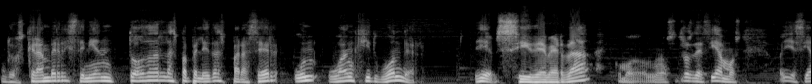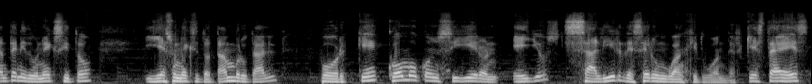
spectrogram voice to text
los Cranberries tenían todas las papeletas para ser un One Hit Wonder. Oye, si de verdad, como nosotros decíamos, oye, si han tenido un éxito y es un éxito tan brutal, ¿por qué, cómo consiguieron ellos salir de ser un One Hit Wonder? Que esta es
